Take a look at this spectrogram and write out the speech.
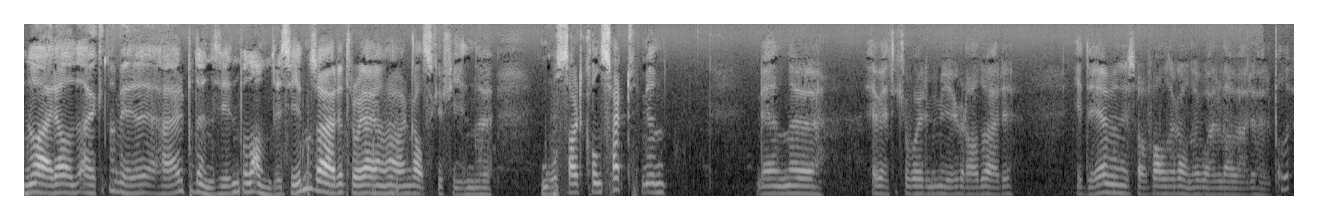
Nå er det, er ikke noe mer her på denne siden. På den andre siden så er det, tror jeg, en, en ganske fin uh, Mozart-konsert. Men, men uh, jeg vet ikke hvor mye glad du er i, i det. Men i så fall så kan du bare la være å høre på det.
